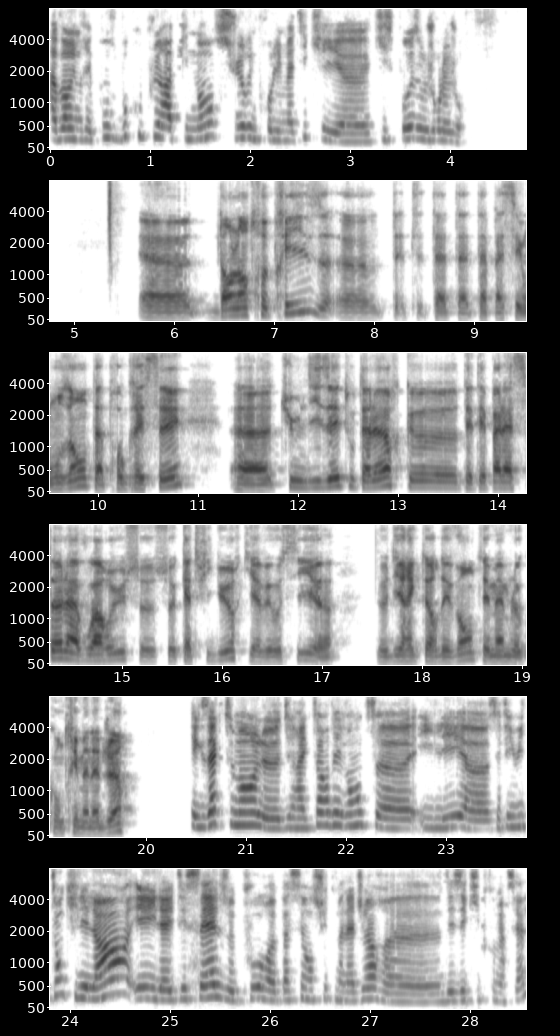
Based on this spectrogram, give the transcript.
avoir une réponse beaucoup plus rapidement sur une problématique qui se pose au jour le jour. Dans l'entreprise, tu as, passé 11 ans, tu as progressé. tu me disais tout à l'heure que tu n'étais pas la seule à avoir eu ce, ce, cas de figure, qui avait aussi le directeur des ventes et même le country manager Exactement, le directeur des ventes, euh, il est, euh, ça fait huit ans qu'il est là et il a été sales pour euh, passer ensuite manager des équipes commerciales.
